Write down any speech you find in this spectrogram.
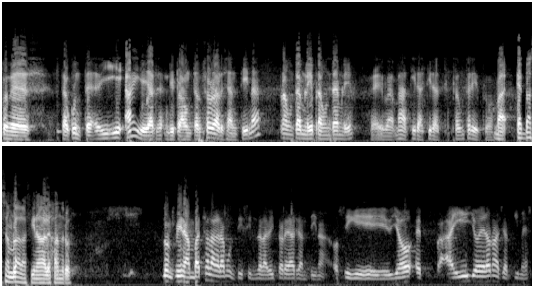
pues, esteu content... I, ai, li preguntem sobre Argentina? Preguntem-li, preguntem-li. Eh, va, va, tira, tira, pregunta-li tu. Va, què et va semblar la final, Alejandro? Doncs mira, em vaig alegrar moltíssim de la victòria d'Argentina. O sigui, jo, eh, ahir jo era un argentí més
